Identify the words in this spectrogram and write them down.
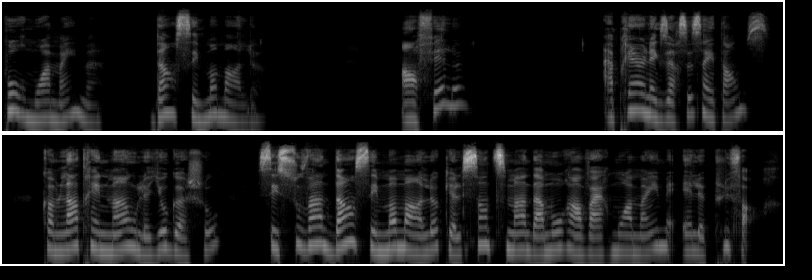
pour moi-même, dans ces moments-là. En fait, après un exercice intense, comme l'entraînement ou le yoga chaud, c'est souvent dans ces moments-là que le sentiment d'amour envers moi-même est le plus fort.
